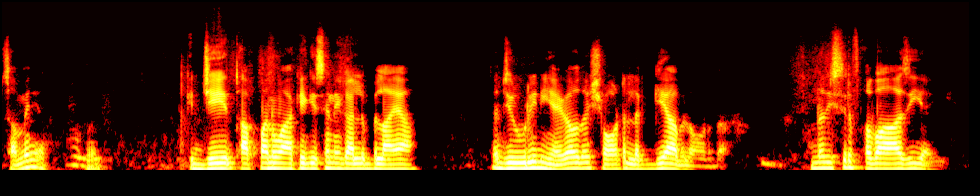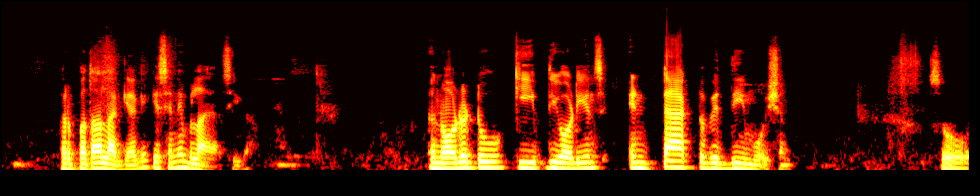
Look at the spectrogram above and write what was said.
ਸਮਝਿਆ ਕਿ ਜੇ ਆਪਾਂ ਨੂੰ ਆ ਕੇ ਕਿਸੇ ਨੇ ਗੱਲ ਬੁਲਾਇਆ ਤਾਂ ਜ਼ਰੂਰੀ ਨਹੀਂ ਹੈਗਾ ਉਹਦਾ ਸ਼ਾਟ ਲੱਗਿਆ ਬੁਲਾਉਣ ਦਾ। ਉਹਨਾਂ ਦੀ ਸਿਰਫ ਆਵਾਜ਼ ਹੀ ਆਈ। ਪਰ ਪਤਾ ਲੱਗ ਗਿਆ ਕਿ ਕਿਸੇ ਨੇ ਬੁਲਾਇਆ ਸੀਗਾ। In order to keep the audience intact with the emotion so,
